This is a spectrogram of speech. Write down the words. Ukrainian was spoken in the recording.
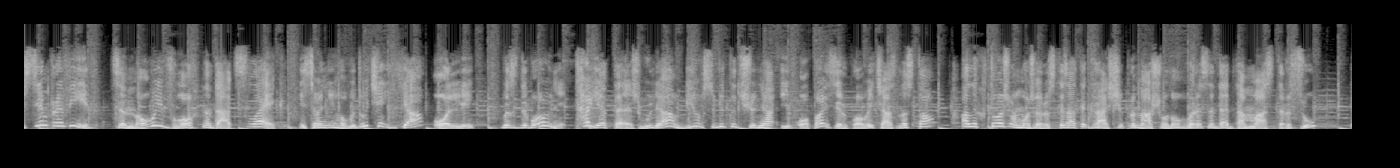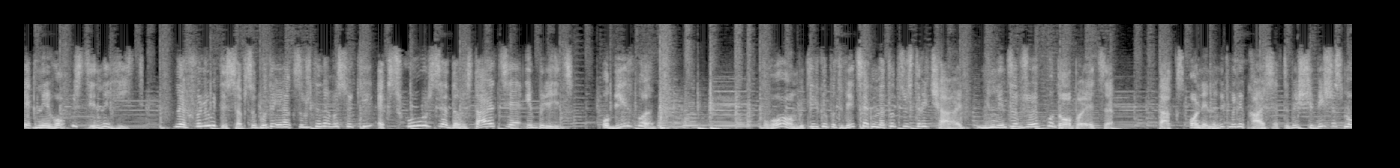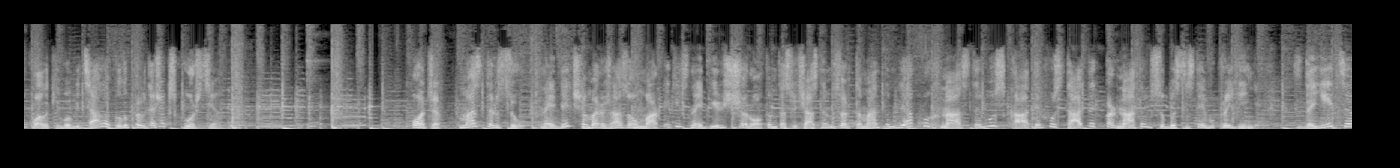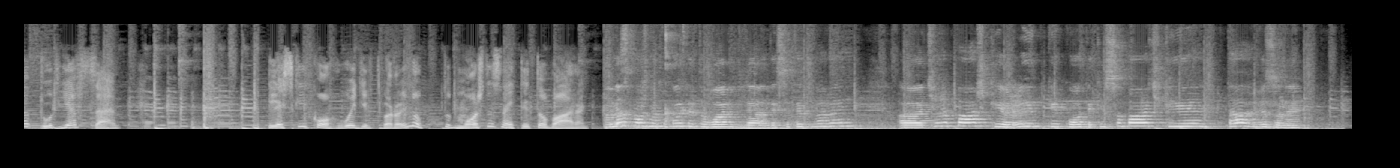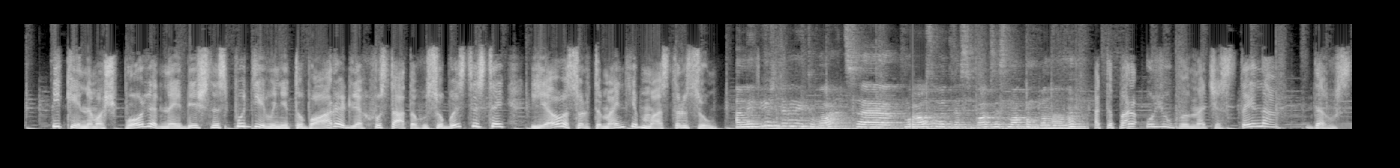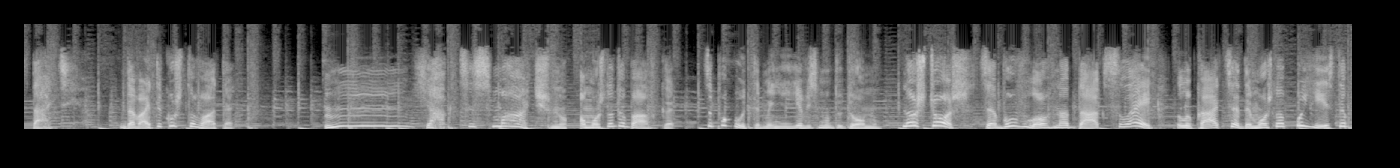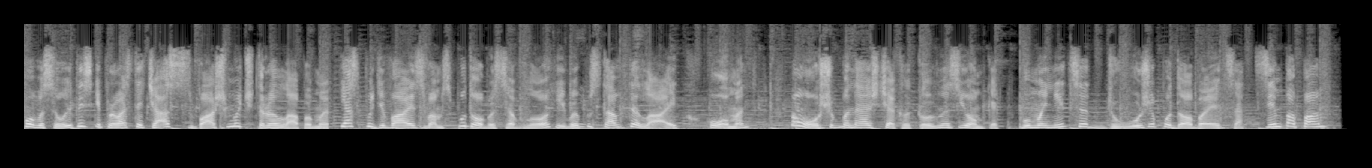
Усім привіт! Це новий влог на Dax Lake. І сьогодні його ведуча я, Оллі. Ви здивовані? Та я теж гуляв, бігав собі щодня і опа, зірковий час настав. Але хто ж вам може розказати краще про нашого нового резидента Мастер Зу, як не його постійний гість? Не хвилюйтеся, все буде як завжди на висоті. Екскурсія, дегустація і бліц. Обігли? О, ми тільки подивіться, як мене тут зустрічають. Мені це вже подобається. Так, Олі, не відволікайся, тобі ще більше смаколиків обіцяли, коли проведеш екскурсію. Отже, Мастер Зу найбільша мережа зоомаркетів з найбільш широким та сучасним асортиментом для пухнастих, гускатих, устатих, пернатих особистостей в Україні. Здається, тут є все. Для скількох видів тваринок тут можна знайти товари. У нас можна купити товар для 10 тварин, е, черепашки, рибки, котики, собачки та гризуни. Які, на ваш погляд, найбільш несподівані товари для хвостатих особистостей є в асортименті Мастер Зу. А найбільш дивний товар це морозиво для собак зі смаком банану. А тепер улюблена частина дегустація. Давайте куштувати. Ммм, як це смачно! А можна добавки? Запакуйте мені, я візьму додому. Ну що ж, це був влог на Ducks Lake. Локація, де можна поїсти, повеселитись і провести час з вашими чотирилапами. Я сподіваюсь, вам сподобався влог і ви поставте лайк, комент. Ну, щоб мене ще кликали на зйомки, бо мені це дуже подобається. Всім па-па!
